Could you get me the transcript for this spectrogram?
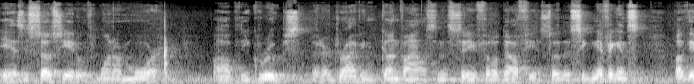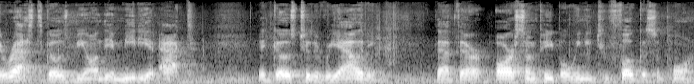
is associated with one or more of the groups that are driving gun violence in the city of Philadelphia. So the significance of the arrest goes beyond the immediate act. It goes to the reality that there are some people we need to focus upon.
